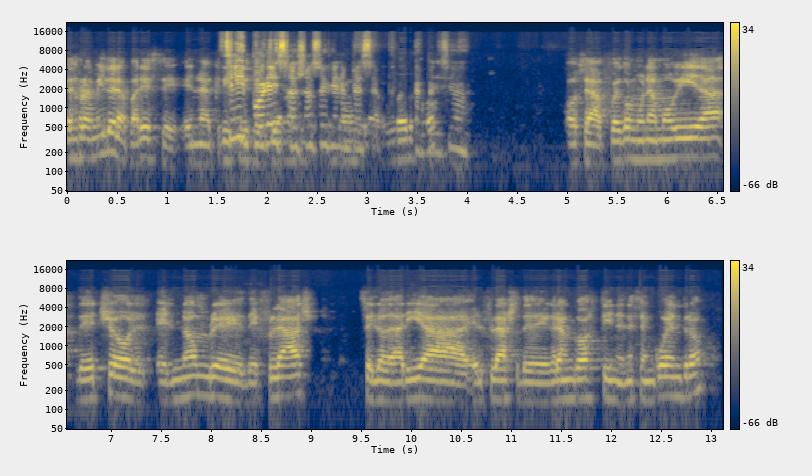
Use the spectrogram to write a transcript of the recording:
Ezra Miller aparece en la crisis. Sí, por eso, yo sé que le empecé. apareció. O sea, fue como una movida. De hecho, el, nombre de Flash se lo daría el Flash de Grant Gustin en ese encuentro.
